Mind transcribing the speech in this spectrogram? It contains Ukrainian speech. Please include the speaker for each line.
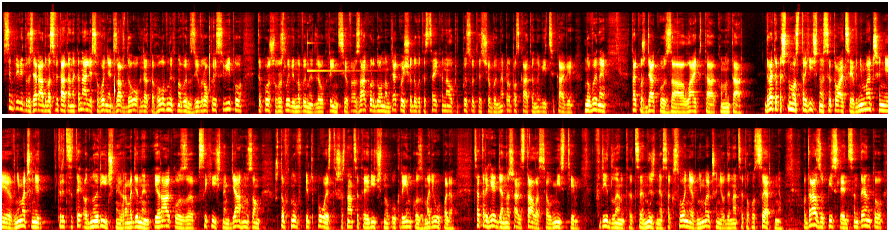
Speaker 1: Всім привіт, друзі! Рад вас вітати на каналі. Сьогодні, як завжди, огляд головних новин з Європи і світу. Також важливі новини для українців за кордоном. Дякую, що дивитесь цей канал. Підписуйтесь, щоб не пропускати нові цікаві новини. Також дякую за лайк та коментар. Давайте почнемо з трагічної ситуації в Німеччині. В Німеччині 31-річний громадянин Іраку з психічним діагнозом штовхнув під поїзд 16-річну українку з Маріуполя. Ця трагедія, на жаль, сталася у місті Фрідленд, це Нижня Саксонія в Німеччині 11 серпня. Одразу після інциденту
